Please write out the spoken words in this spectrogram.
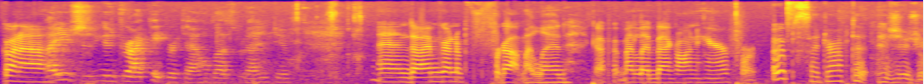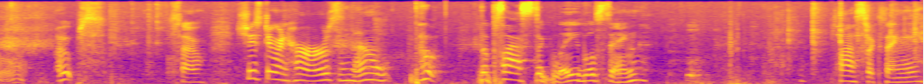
going to I usually use dry paper towels. that's what I do. And I'm gonna forgot my lid. Gotta put my lid back on here for. Oops, I dropped it as usual. Oops. So she's doing hers, and I'll put the plastic label thing, plastic thingy,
